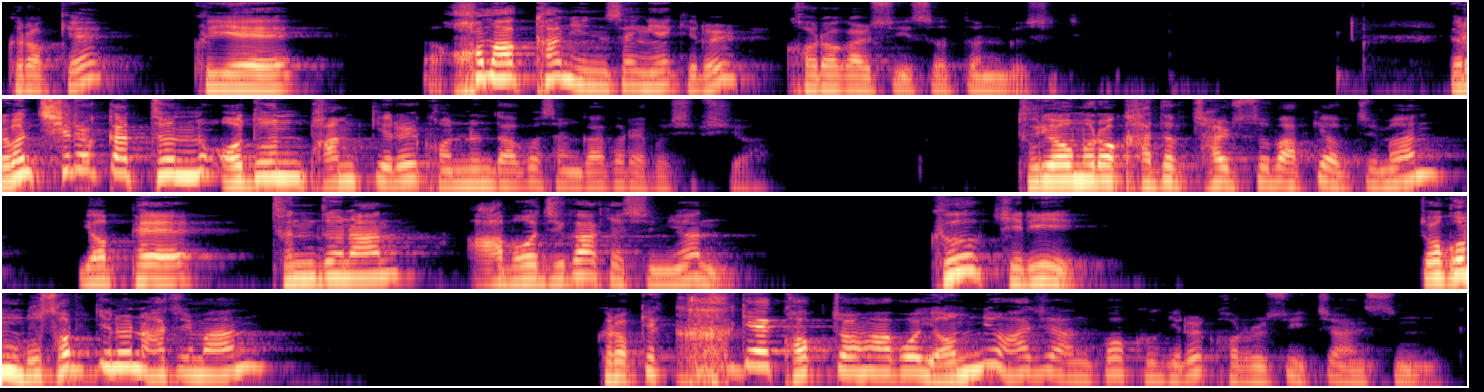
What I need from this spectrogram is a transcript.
그렇게 그의 험악한 인생의 길을 걸어갈 수 있었던 것이죠. 여러분, 칠흑 같은 어두운 밤길을 걷는다고 생각을 해 보십시오. 두려움으로 가득 찰 수밖에 없지만 옆에 든든한 아버지가 계시면 그 길이 조금 무섭기는 하지만 그렇게 크게 걱정하고 염려하지 않고 그 길을 걸을 수 있지 않습니까?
